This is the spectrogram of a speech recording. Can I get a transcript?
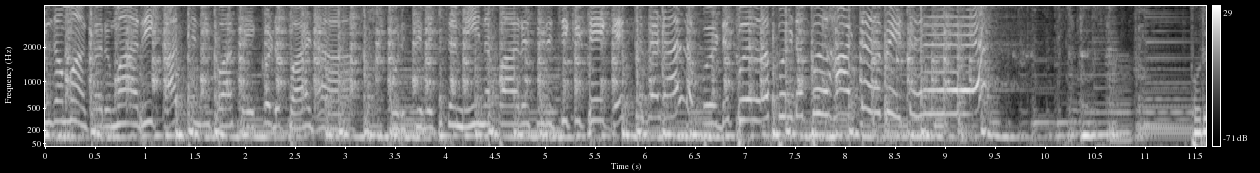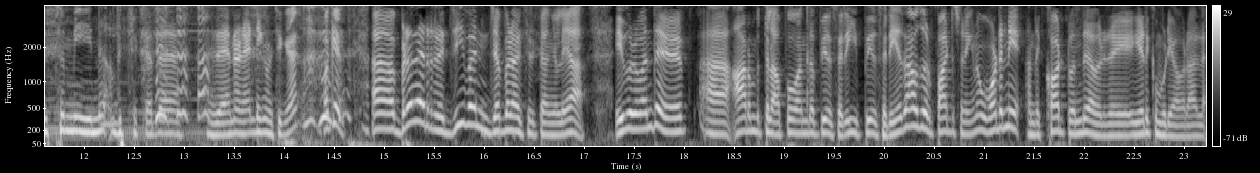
எங்கம்மா கருமாறி காத்து நிப்பா கை கொடுப்பாடா. வச்ச மீனை பாரு சிரிச்சுக்கிட்டே கேக்குதடா லப்பிடுப்பு லப்பிடுப்பு ஹாட்டு பீட்டு. பொரிச்ச மீன் அவிச்ச கதை. என்னோட ending வச்சுங்க ஓகே பிரதர் ஜீவன் ஜபராஜ் இருக்காங்க இல்லையா? இவர் வந்து அஹ், ஆரம்பத்துல அப்போ வந்தப்பயும் சரி இப்பயும் சரி ஏதாவது ஒரு பாட்டு சொன்னீங்கன்னா உடனே அந்த காட் வந்து அவர் எடுக்க முடியும் அவரால்.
